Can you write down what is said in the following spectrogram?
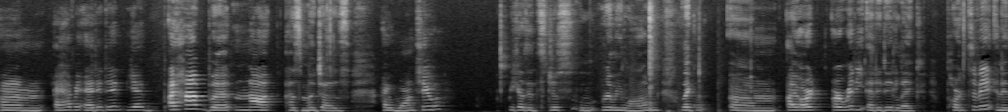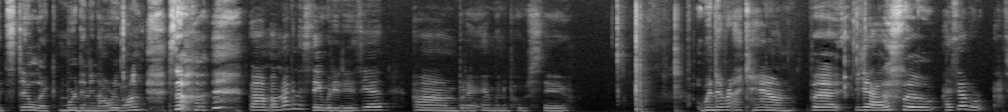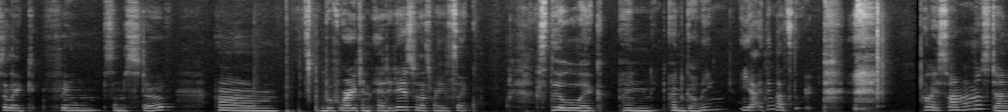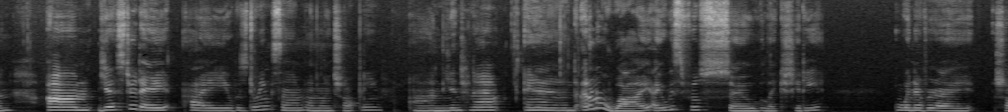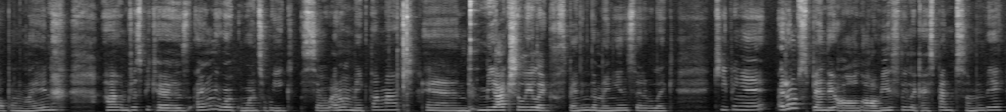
Um, I haven't edited yet. I have, but not as much as I want to because it's just really long. Like, um, I art already edited like parts of it and it's still like more than an hour long. So, um, I'm not gonna say what it is yet, um, but I am gonna post it whenever I can. But yeah, so I still have to like film some stuff um before I can edit it, so that's why it's like still like un ongoing. Yeah, I think that's the word. okay, so I'm almost done. Um yesterday I was doing some online shopping on the internet and I don't know why, I always feel so like shitty whenever I shop online. um, just because I only work once a week, so I don't make that much. And me actually like spending the money instead of like keeping it. I don't spend it all, obviously, like I spend some of it,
